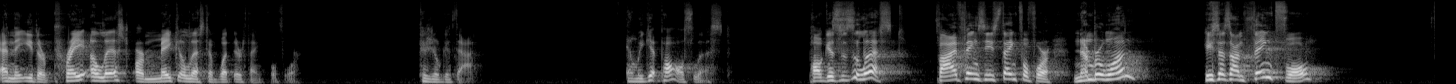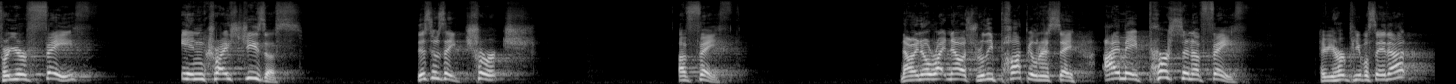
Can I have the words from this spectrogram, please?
and they either pray a list or make a list of what they're thankful for. Because you'll get that. And we get Paul's list. Paul gives us a list five things he's thankful for. Number one, he says, I'm thankful for your faith in Christ Jesus. This was a church of faith. Now, I know right now it's really popular to say, I'm a person of faith. Have you heard people say that?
